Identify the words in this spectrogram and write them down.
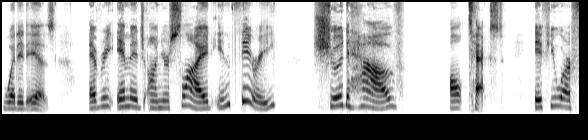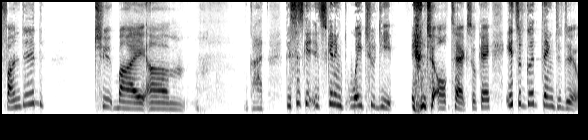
what it is. Every image on your slide, in theory, should have alt text. If you are funded to by, um, God, this is it's getting way too deep into alt text. Okay, it's a good thing to do.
